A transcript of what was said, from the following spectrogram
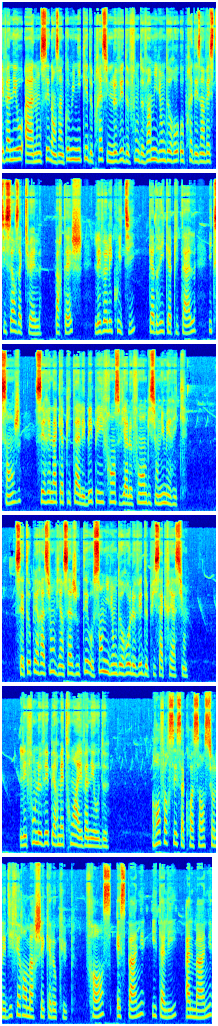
Evaneo a annoncé dans un communiqué de presse une levée de fonds de 20 millions d'euros auprès des investisseurs actuels, Partech, Level Equity, Cadry Capital, Xange, Serena Capital et BPI France via le fonds Ambition Numérique. Cette opération vient s'ajouter aux 100 millions d'euros levés depuis sa création. Les fonds levés permettront à Evaneo de renforcer sa croissance sur les différents marchés qu'elle occupe. France, Espagne, Italie, Allemagne,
